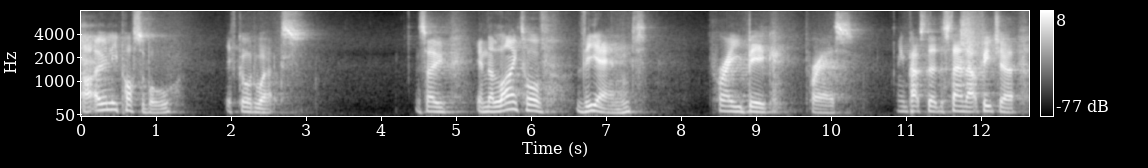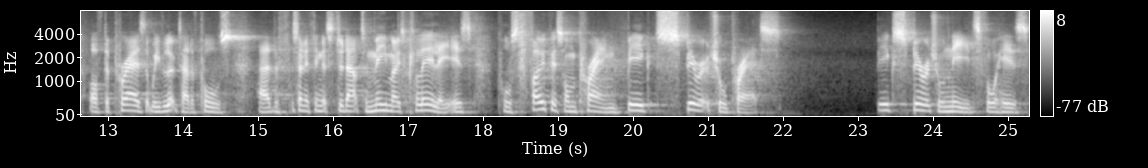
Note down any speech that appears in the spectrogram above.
are only possible if God works. And so, in the light of the end, pray big prayers. I think perhaps the, the standout feature of the prayers that we've looked at of Paul's, uh, the certainly thing that stood out to me most clearly is Paul's focus on praying big spiritual prayers, big spiritual needs for his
